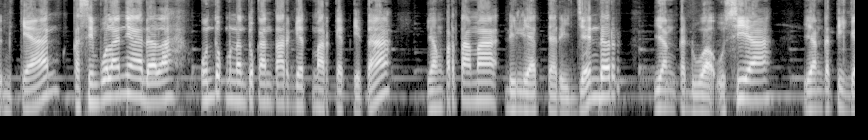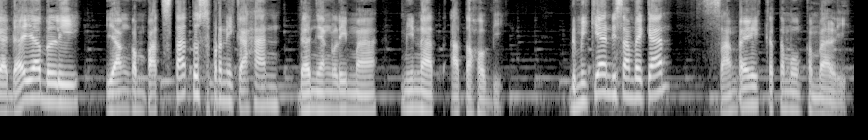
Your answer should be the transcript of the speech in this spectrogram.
Demikian, kesimpulannya adalah untuk menentukan target market kita, yang pertama dilihat dari gender, yang kedua usia, yang ketiga daya beli, yang keempat status pernikahan, dan yang kelima minat atau hobi. Demikian disampaikan, sampai ketemu kembali.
